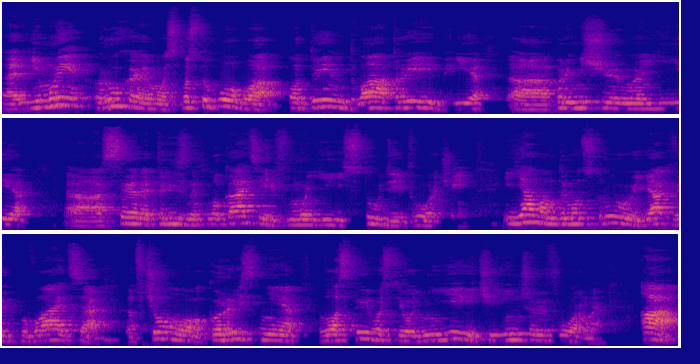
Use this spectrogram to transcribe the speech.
Е, І ми рухаємось поступово один, два, три і переміщуємо її серед різних локацій в моїй студії творчій. І я вам демонструю, як відбувається, в чому корисні властивості однієї чи іншої форми. А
